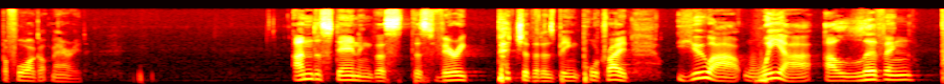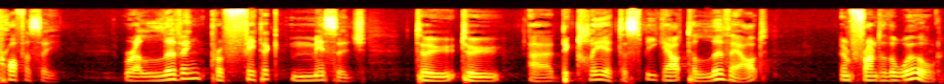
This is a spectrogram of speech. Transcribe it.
before I got married. Understanding this, this very picture that is being portrayed, you are, we are a living prophecy. We're a living prophetic message to, to uh, declare, to speak out, to live out in front of the world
